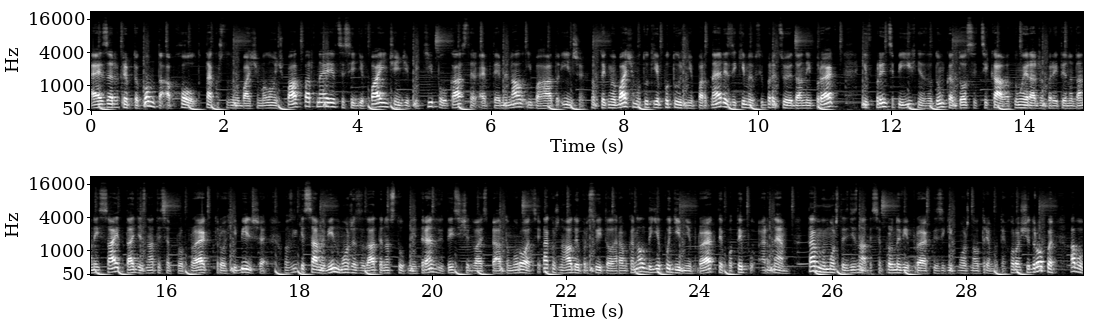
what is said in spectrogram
Ether, Crypto.com та Uphold. Також тут ми бачимо launchpad партнерів, це CDFI, ChangeGPT, Poolcaster, AppTerminal і багато інших. Тобто, як ми бачимо, тут є потужні партнери, з якими співпрацює даний проект, і в принципі їхня задумка досить цікава. Тому я раджу перейти на даний сайт та дізнатися про проект трохи більше, оскільки саме він може задати наступний тренд у 2025 році. Також нагадую про свій телеграм-канал, де є подібні проекти по типу RNM. Там ви можете дізнатися про нові проекти, з яких можна отримати хороші дропи, або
